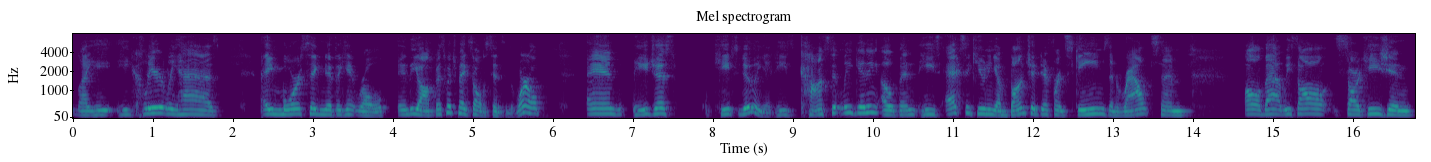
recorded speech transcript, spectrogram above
Like he he clearly has a more significant role in the offense, which makes all the sense in the world. And he just keeps doing it. He's constantly getting open. He's executing a bunch of different schemes and routes and all that. We saw Sarkisian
